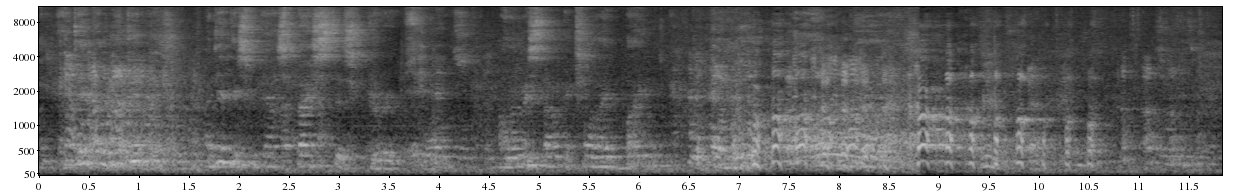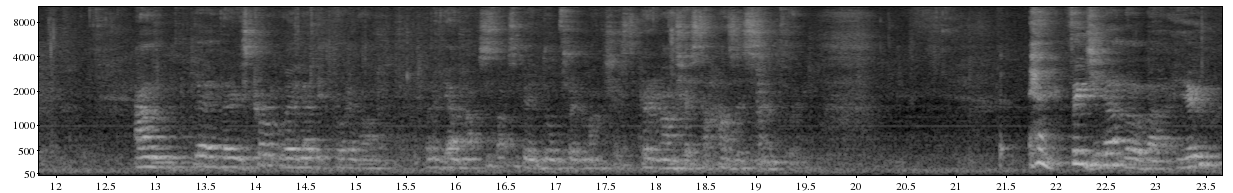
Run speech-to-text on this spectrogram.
I, I, did, I, did this, I did this with the asbestos groups once, and I missed out the Clydebank. and there, there is currently an edit going on, and again, that's, that's being done through Manchester, Great Manchester Hazard Centre. Things you don't know about you,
